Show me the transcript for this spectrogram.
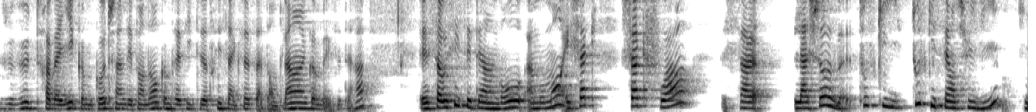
je veux travailler comme coach indépendant, comme facilitatrice access à temps plein, comme etc. Et ça aussi c'était un gros un moment et chaque chaque fois ça la chose, tout ce qui, tout ce qui s'est en suivi, qui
